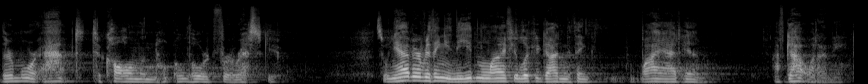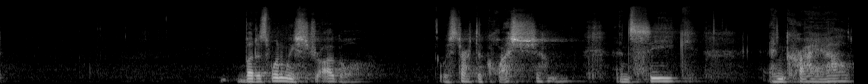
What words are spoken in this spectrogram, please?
they're more apt to call on the Lord for rescue. So when you have everything you need in life, you look at God and you think, why add Him? I've got what I need. But it's when we struggle that we start to question and seek and cry out.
